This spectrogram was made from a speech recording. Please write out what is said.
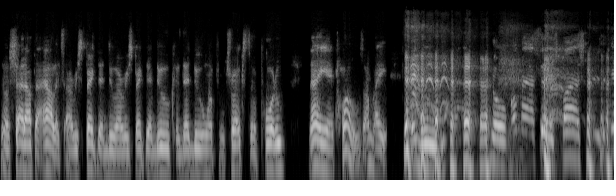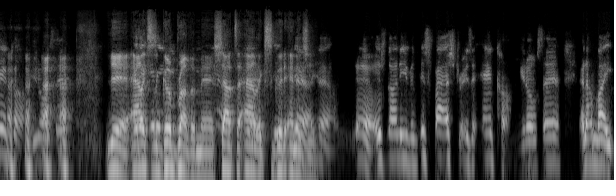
You know, shout out to Alex. I respect that dude. I respect that dude because that dude went from trucks to the portal. Now he in clothes. I'm like, you know, my man said it's five streams of income. You know what I'm saying? yeah, Alex is a good brother, man. Shout to Yeah, Alex, yeah, good yeah, energy. Yeah, yeah, It's not even it's five streams of income. You know what I'm saying? And I'm like,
